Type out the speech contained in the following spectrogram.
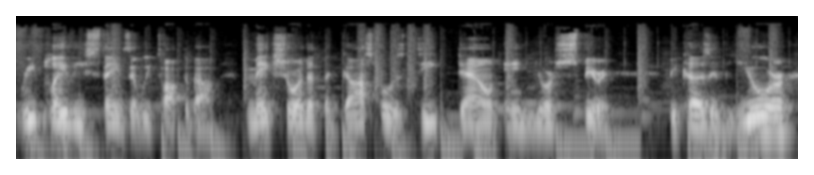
replay these things that we talked about. Make sure that the gospel is deep down in your spirit. Because if you're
